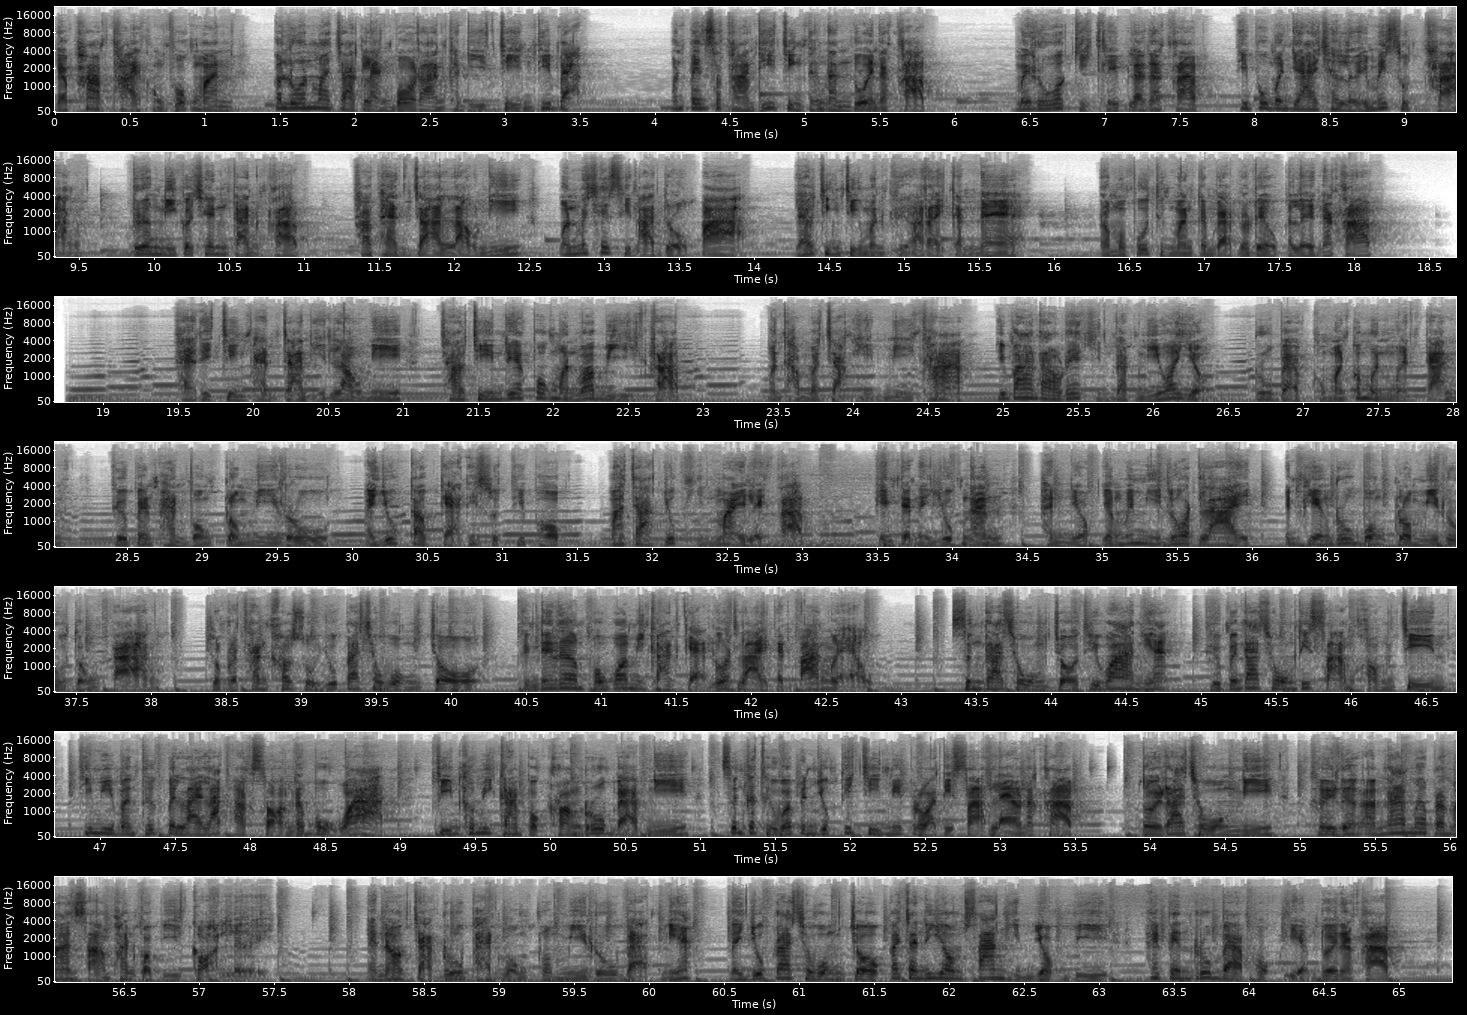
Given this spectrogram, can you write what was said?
และภาพถ่ายของพวกมันก็ล้วนมาจากแหล่งโบราณคดีจีนที่แบบ มันเป็นสถานที่จริงทั้งนั้นด้วยนะครับ ไม่รู้ว่ากี่คลิปแล้วนะครับ ที่ผู้บรรยายเฉลยไม่สุดทาง เรื่องนี้ก็เช่นกันครับ ถ้าแผ่นจานเหล่านี้มันไม่ใช่ศิลาโดรป้าแล้วจริง ๆ มันคืออะไรกันแน่ เรามาพูดถึงมันกันแบบเร็วๆกันเลยนะครับแท้ที่จริงแผ่นจานหินเหล่านี้ ชาวจีนเรียกพวกมันว่าบีครับ มันทำมาจากหินมีค่า ที่บ้านเราเรียกหินแบบนี้ว่าหยก รูปแบบของมันก็เหมือนเหมือนๆกัน คือเป็นแผ่นวงกลมมีรู อายุเก่าแก่ที่สุดที่พบ มาจากยุคหินใหม่เลยครับ เพียงแต่ในยุคนั้นแผ่นหยกยังไม่มีลวดลาย เป็นเพียงรูปวงกลมมีรูตรงกลางจนกระทั่งเข้าสู่ยุคราชวงศ์โจ ถึงได้เริ่มพบว่ามีการแกะลวดลายกันบ้างแล้ว ซึ่งราชวงศ์โจที่ว่านี้ถือเป็นราชวงศ์ที่ 3 ของจีน ที่มีบันทึกเป็นลายลักษณ์อักษรระบุว่า จีนเขามีการปกครองรูปแบบนี้ ซึ่งก็ถือว่าเป็นยุคที่จีนมีประวัติศาสตร์แล้วนะครับ โดยราชวงศ์นี้เคยเรืองอำนาจเมื่อประมาณ 3,000 กว่าปีก่อนเลย และนอกจากรูปแผ่นวงกลมมีรูแบบนี้ในยุคราชวงศ์โจก็จะนิยมสร้างหินหยกบี ให้เป็นรูปแบบหกเหลี่ยมด้วยนะครับ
